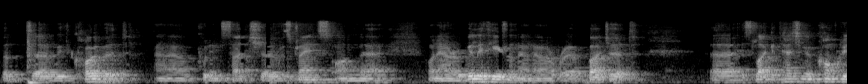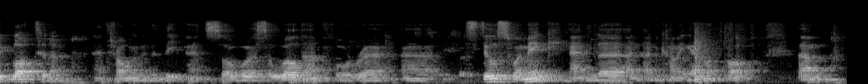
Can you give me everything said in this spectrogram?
But with COVID putting such restraints on on our abilities and on our budget, uh, it's like attaching a concrete block to them and throwing them in the deep end. So, uh, so well done for uh, uh still swimming and, uh, and, and coming out on top. Um,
